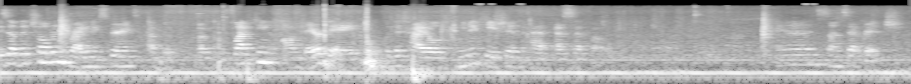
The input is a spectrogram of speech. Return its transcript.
is of the children's writing experience of, of reflecting on their day with the title Communication at SFO. And Sunset Ridge.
